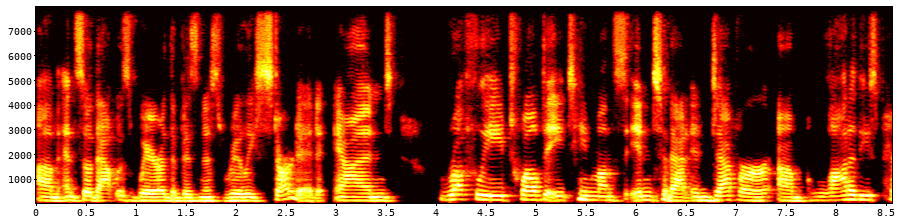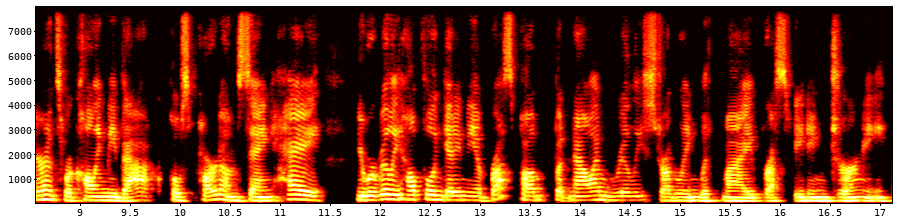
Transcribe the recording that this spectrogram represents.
Um, and so that was where the business really started. And roughly 12 to 18 months into that endeavor, um, a lot of these parents were calling me back postpartum saying, Hey, you were really helpful in getting me a breast pump, but now I'm really struggling with my breastfeeding journey.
